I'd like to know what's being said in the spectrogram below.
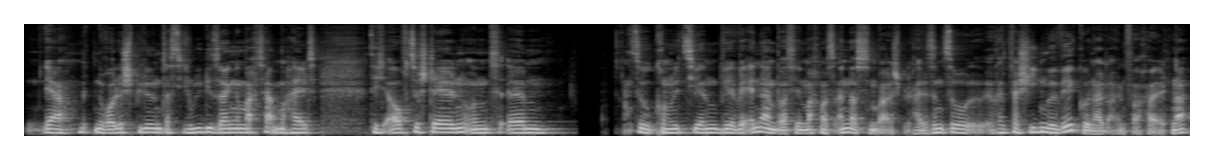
ja, mit eine Rolle spielen, dass die Redesign gemacht haben, halt sich aufzustellen und ähm, zu kommunizieren, wir, wir ändern was, wir machen was anders zum Beispiel. Halt, das sind so halt verschiedene Beweggründe halt einfach halt, ne?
